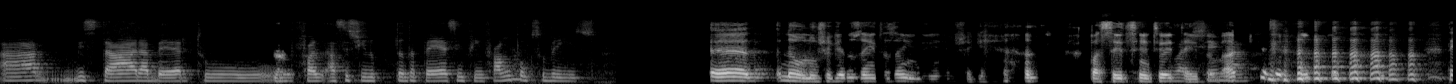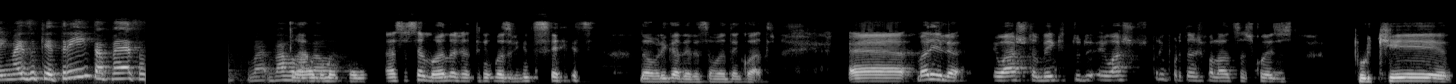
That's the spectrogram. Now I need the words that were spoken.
a estar aberto, assistindo tanta peça, enfim, fala um pouco sobre isso. É, não, não cheguei a 200 ainda. Eu cheguei. Passei de 180. tem mais o que? 30 peças? Vai, vai rolar. Não, essa semana já tem umas 26. Não, brincadeira, essa semana tem quatro. É, Marília, eu acho também que tudo. Eu acho super importante falar dessas coisas, porque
